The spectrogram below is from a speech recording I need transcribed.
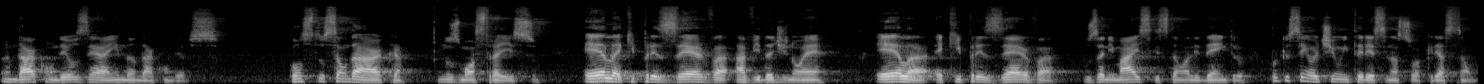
Andar com Deus é ainda andar com Deus. Construção da arca nos mostra isso. Ela é que preserva a vida de Noé. Ela é que preserva os animais que estão ali dentro, porque o Senhor tinha um interesse na sua criação.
